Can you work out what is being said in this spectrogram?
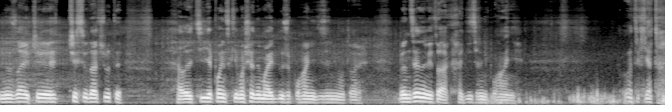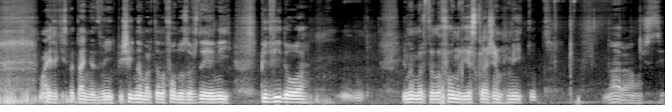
Не знаю, чи, чи сюди чути. Але ті японські машини мають дуже погані дізельні мотори. Бензинові так, а дізельні погані. Отаке то. Маєте якісь питання, дзвоніть, пишіть номер телефону, завжди є мій під відео. І номер телефону є, скажімо, мій тут на рамочці.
